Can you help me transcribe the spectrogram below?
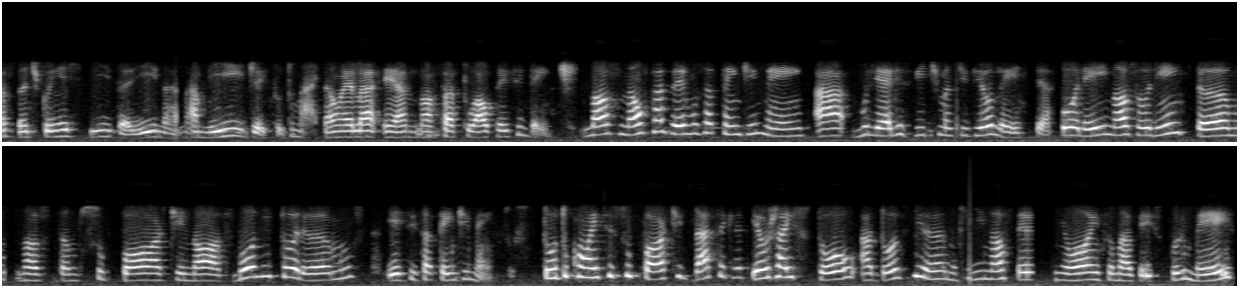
bastante conhecida aí na, na, mídia e tudo mais. Então ela é a nossa atual presidente. Nós não fazemos atendimento a mulheres vítimas de violência, porém nós orientamos, nós damos suporte, nós monitoramos esses atendimentos tudo com esse suporte da secretaria. Eu já estou há 12 anos e nós temos reuniões uma vez por mês.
